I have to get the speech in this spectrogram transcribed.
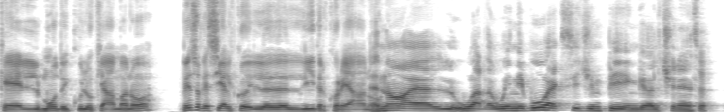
che è il modo in cui lo chiamano. Penso che sia il, co- il leader coreano. Eh, no, è il, guarda, Winnie Pooh è Xi Jinping, il cinese.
